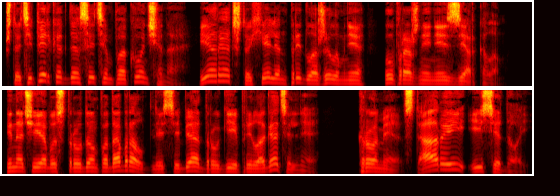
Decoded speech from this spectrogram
что теперь, когда с этим покончено, я рад, что Хелен предложила мне упражнение с зеркалом, иначе я бы с трудом подобрал для себя другие прилагательные, кроме «старый» и «седой».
